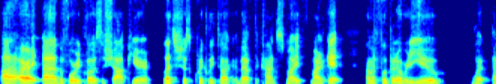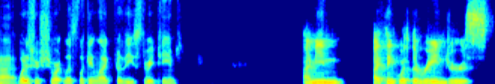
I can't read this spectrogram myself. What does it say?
Uh, all right. Uh, before we close the shop here, let's just quickly talk about the Conn Smythe market. I'm gonna flip it over to you. What uh, what is your short list looking like for these three teams? I mean, I think with the Rangers,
